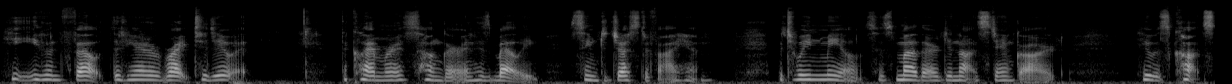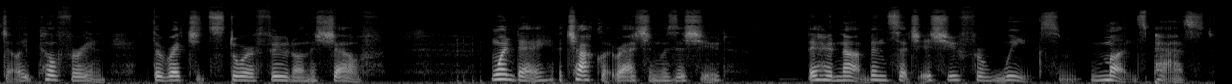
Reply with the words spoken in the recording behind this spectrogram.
He even felt that he had a right to do it. The clamorous hunger in his belly seemed to justify him. Between meals, his mother did not stand guard. He was constantly pilfering the wretched store of food on the shelf. One day, a chocolate ration was issued. There had not been such issue for weeks, months past.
